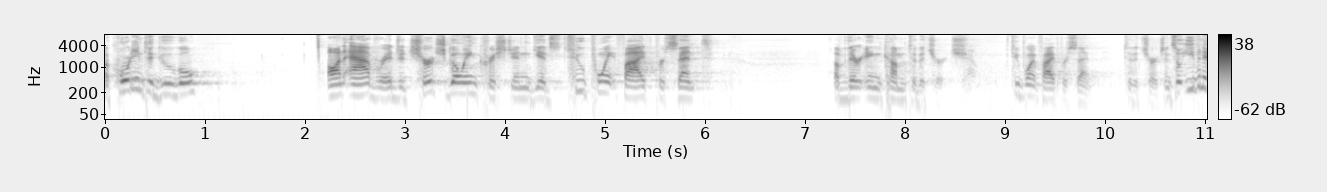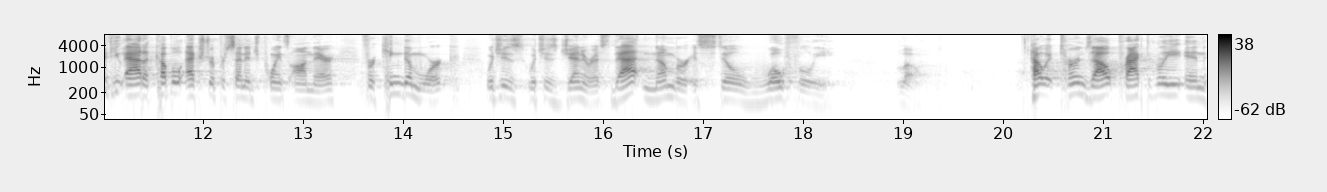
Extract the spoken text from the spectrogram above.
According to Google, on average, a church going Christian gives 2.5% of their income to the church. 2.5% to the church. And so even if you add a couple extra percentage points on there for kingdom work, which is, which is generous, that number is still woefully low. How it turns out practically in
